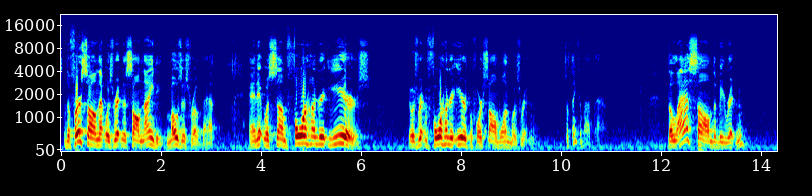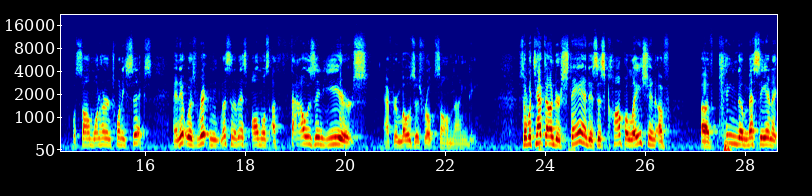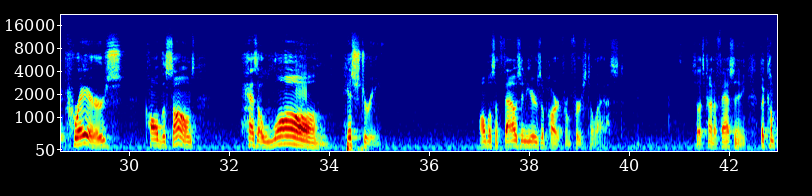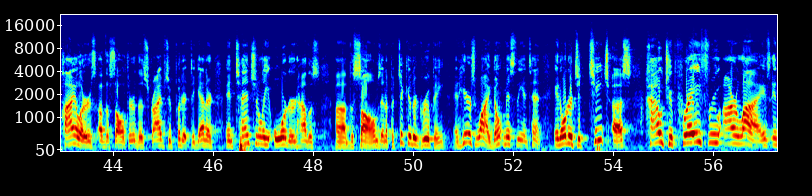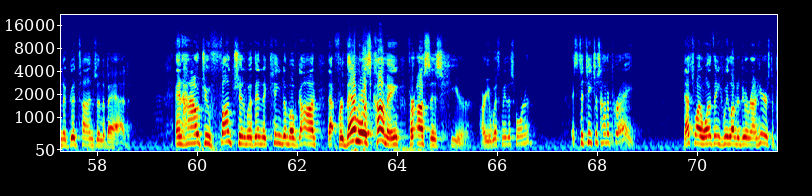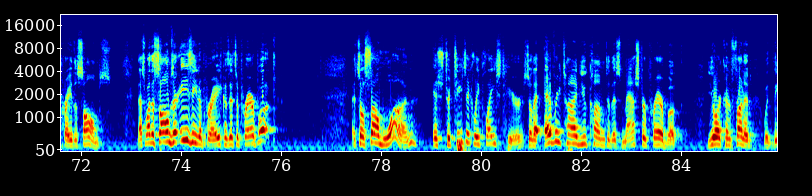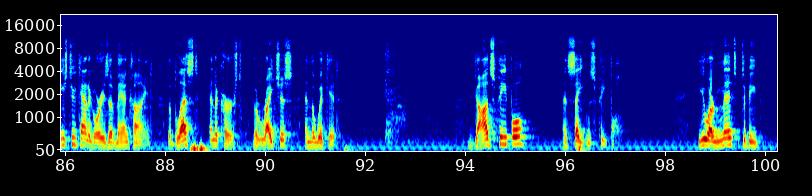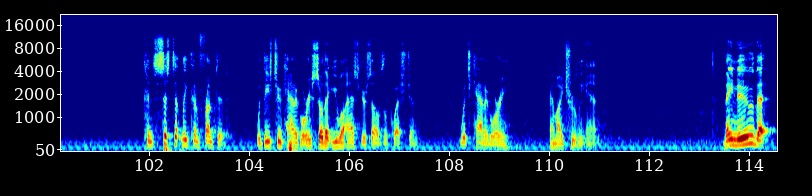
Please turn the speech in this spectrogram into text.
the first Psalm that was written is Psalm 90. Moses wrote that. And it was some 400 years. It was written 400 years before Psalm 1 was written. So think about that. The last psalm to be written was Psalm 126. And it was written, listen to this, almost a thousand years after Moses wrote Psalm 90. So, what you have to understand is this compilation of, of kingdom messianic prayers called the Psalms has a long history, almost a thousand years apart from first to last. So it's kind of fascinating. The compilers of the Psalter, the scribes who put it together, intentionally ordered how the, uh, the Psalms in a particular grouping, and here's why don't miss the intent. In order to teach us how to pray through our lives in the good times and the bad, and how to function within the kingdom of God that for them was coming, for us is here. Are you with me this morning? It's to teach us how to pray. That's why one of the things we love to do around here is to pray the Psalms. That's why the Psalms are easy to pray because it's a prayer book. And so Psalm 1 is strategically placed here so that every time you come to this master prayer book, you are confronted with these two categories of mankind the blessed and the cursed, the righteous and the wicked. God's people and Satan's people you are meant to be consistently confronted with these two categories so that you will ask yourselves the question which category am I truly in? They knew that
